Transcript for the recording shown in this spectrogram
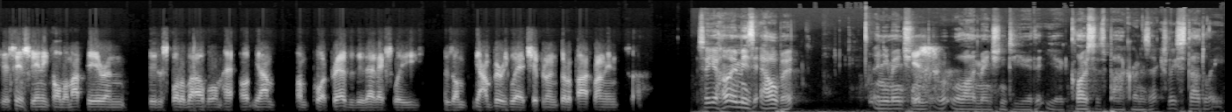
essentially anytime I'm up there and there's a spot available, I'm, ha- you know, I'm, I'm quite proud to do that actually because I'm you know, I'm very glad Shepparton's got a park run in. So. So your home is Albert, and you mentioned yes. well I mentioned to you that your closest park run is actually Studley.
